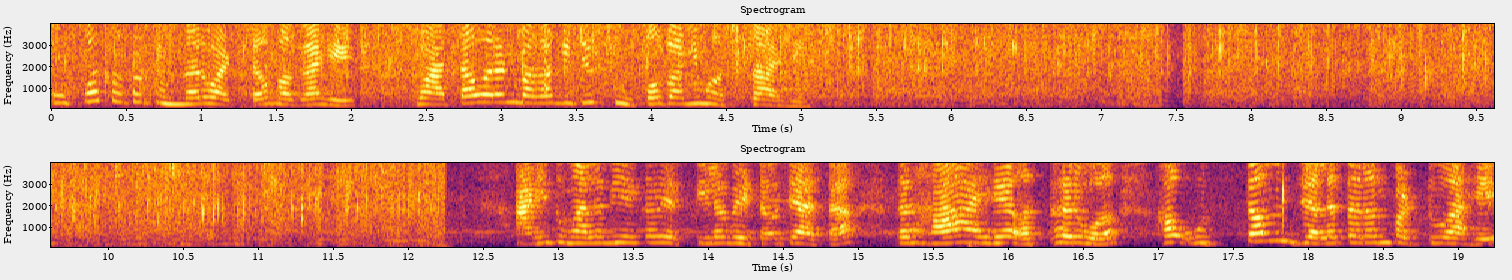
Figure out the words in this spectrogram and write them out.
खूपच असं सुंदर वाटतं बघा हे. वातावरण बघा किती सुपब आणि मस्त आहे. आणि तुम्हाला मी एका व्यक्तीला भेटवते आता. तर हा आहे अथर्व. हा उत्तम जलतरणपट्टू आहे.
